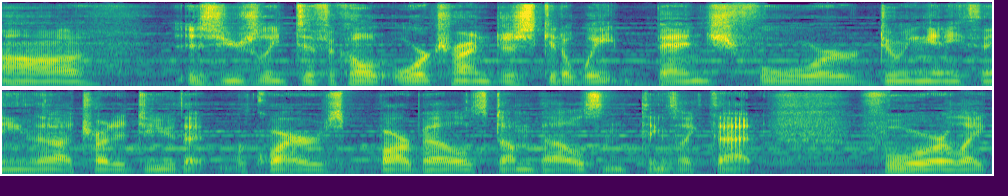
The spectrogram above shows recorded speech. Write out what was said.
uh, is usually difficult, or trying to just get a weight bench for doing anything that I try to do that requires barbells, dumbbells, and things like that. For like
